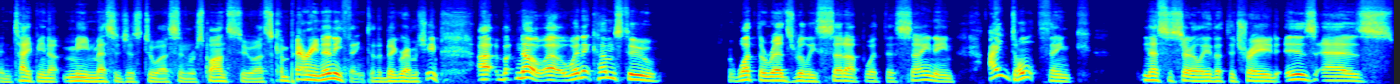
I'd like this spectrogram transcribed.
and typing up mean messages to us in response to us comparing anything to the big red machine. Uh, but no, uh, when it comes to what the Reds really set up with this signing, I don't think necessarily that the trade is as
